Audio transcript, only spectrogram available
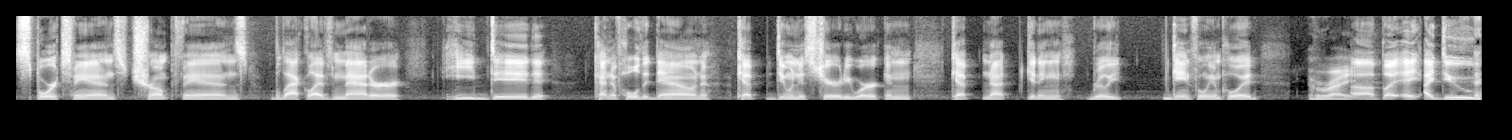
sports fans, Trump fans, Black Lives Matter. He did kind of hold it down, kept doing his charity work, and kept not getting really gainfully employed. Right. Uh, but I, I do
